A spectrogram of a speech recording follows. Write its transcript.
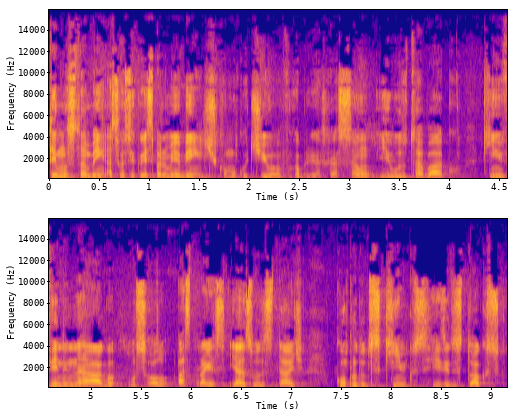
Temos também as consequências para o meio ambiente, como o cultivo, a fabricação e o uso do tabaco, que envenena a água, o solo, as praias e as ruas da cidade com produtos químicos, resíduos tóxicos,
